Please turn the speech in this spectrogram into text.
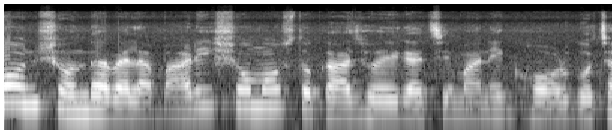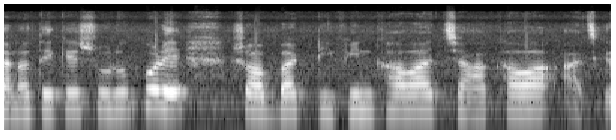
এখন সন্ধ্যাবেলা, বাড়ির সমস্ত কাজ হয়ে গেছে। মানে ঘর গোছানো থেকে শুরু করে সববার টিফিন খাওয়া, চা খাওয়া, আজকে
